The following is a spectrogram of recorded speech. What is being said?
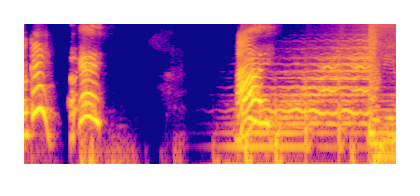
Okay. Okay. Bye. Bye.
